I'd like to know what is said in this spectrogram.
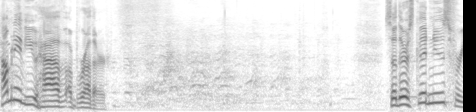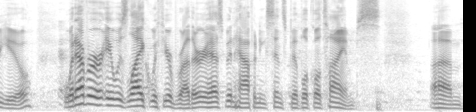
How many of you have a brother? So there's good news for you. Whatever it was like with your brother, it has been happening since biblical times. Um,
